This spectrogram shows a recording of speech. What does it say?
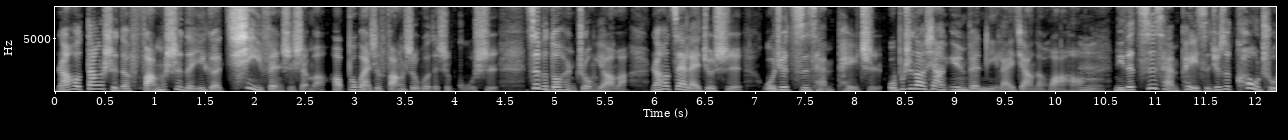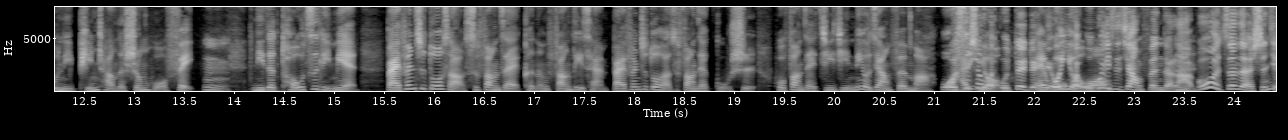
然后当时的房市的一个气氛是什么？啊，不管是房市或者是股市，这个都很重要嘛。然后再来就是，我觉得资产配置，我不知道像运芬你来讲的话，哈，嗯，你的资产配置就是扣除你平常的生活费，嗯，你的投资里面百分之多少是放在可能房地产，百分之多少是放在股市或放在基金？你有这样分吗？我还是有，我对对，对，我有，我会是这样分的啦。不过真的，沈姐。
